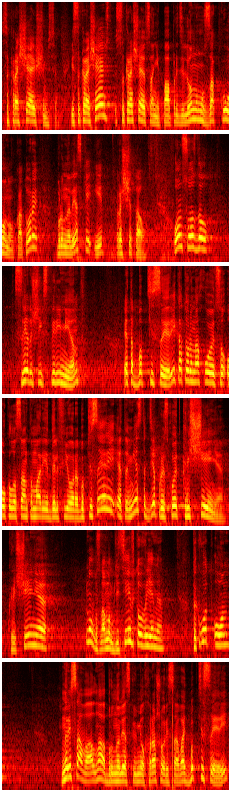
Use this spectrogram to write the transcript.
сокращающимся. И сокращаются, они по определенному закону, который Брунеллески и рассчитал. Он создал следующий эксперимент. Это баптисерий, который находится около Санта-Марии-дель-Фьоре. Баптисерий – это место, где происходит крещение. Крещение, ну, в основном детей в то время. Так вот, он нарисовал, на Брунеллески умел хорошо рисовать, баптисерий,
